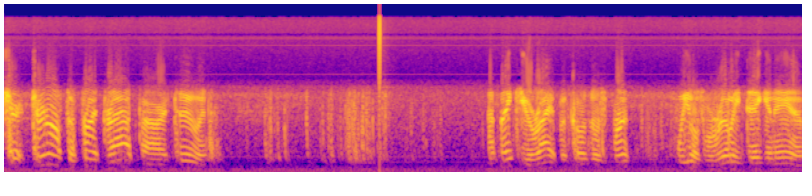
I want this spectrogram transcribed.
tur- turn off the front drive power too, and I think you're right because those front wheels were really digging in.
